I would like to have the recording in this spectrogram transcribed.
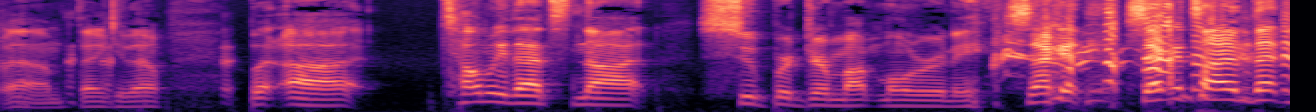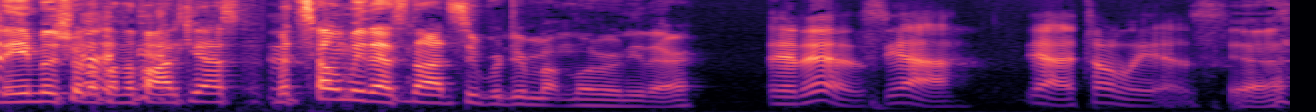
Um thank you though. But uh tell me that's not Super Dermot Mulrooney. Second second time that name has showed up on the podcast, but tell me that's not Super Dermot Mulrooney there. It is, yeah. Yeah, it totally is. Yeah.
